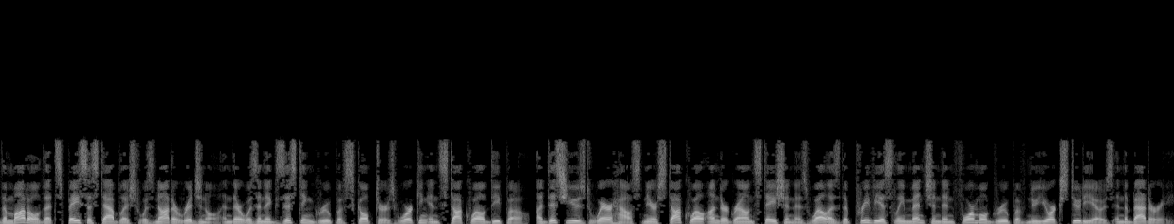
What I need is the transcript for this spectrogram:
The model that Space established was not original and there was an existing group of sculptors working in Stockwell Depot, a disused warehouse near Stockwell Underground Station as well as the previously mentioned informal group of New York studios in the Battery.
